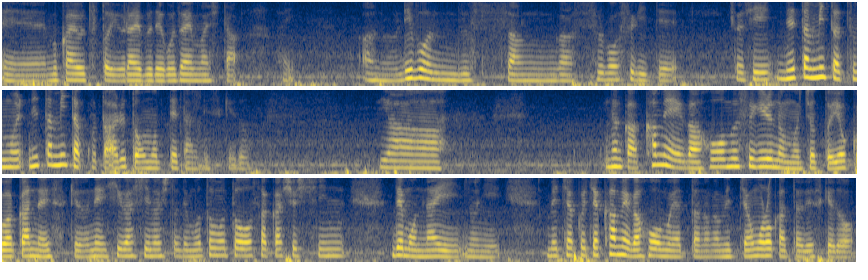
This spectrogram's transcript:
えー迎え撃つというライブでございました。はいあのリボンズさんがすごすぎて私ネタ見たつもりネタ見たことあると思ってたんですけどいやーなんか亀がホームすぎるのもちょっとよくわかんないですけどね東の人でもともと大阪出身でもないのにめちゃくちゃ亀がホームやったのがめっちゃおもろかったですけど、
